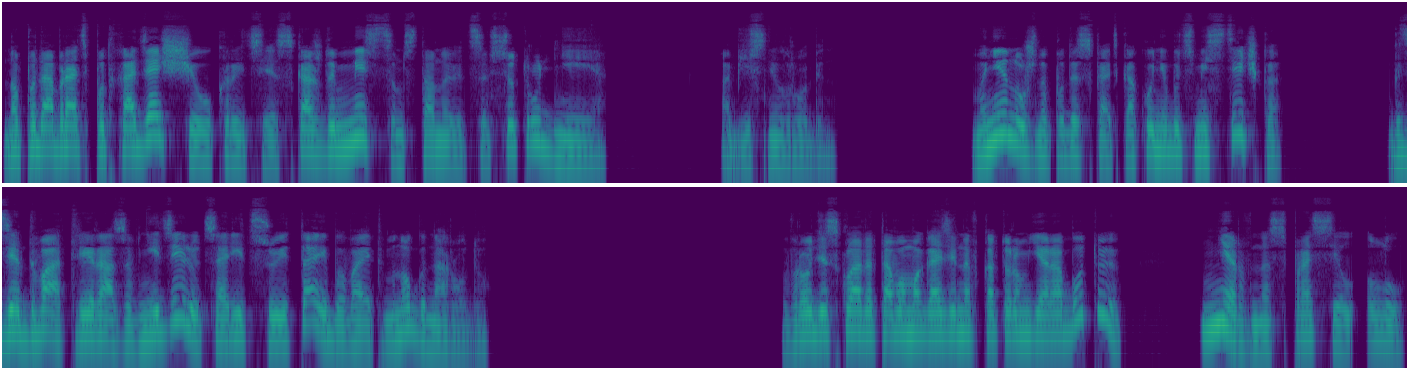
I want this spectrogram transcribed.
Но подобрать подходящее укрытие с каждым месяцем становится все труднее, — объяснил Робин. Мне нужно подыскать какое-нибудь местечко, где два-три раза в неделю царит суета и бывает много народу. «Вроде склада того магазина, в котором я работаю?» — нервно спросил Лу.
